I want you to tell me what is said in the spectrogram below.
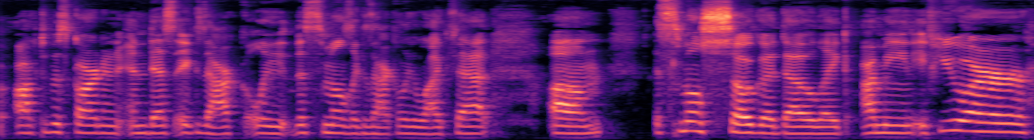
the Octopus Garden, and this exactly this smells exactly like that. Um, it smells so good though. Like I mean, if you are,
